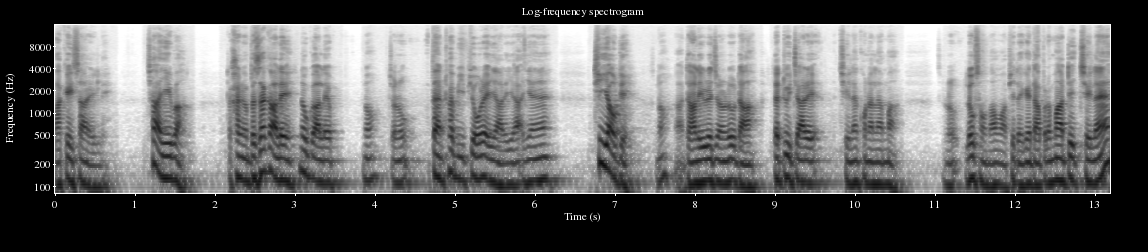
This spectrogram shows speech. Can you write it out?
ဘာကိစ္စတွေလဲခြာရေးပါတခါတော့ဗဇက်ကလည်းနှုတ်ကလည်းနော်ကျွန်တော်အတန်ထွက်ပြီးပြောတဲ့အရာတွေကအရန်ထိရောက်တယ်နော်ဒါလေးတွေကျွန်တော်တို့ဒါလက်တွေ့ကြတဲ့ခြေလမ်းခုနလမ်းမှာ ကျွန်တော်လှုပ်ဆောင်သွားမှာဖြစ်တယ်ကဲဒါပထမတစ်ခြေလမ်း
